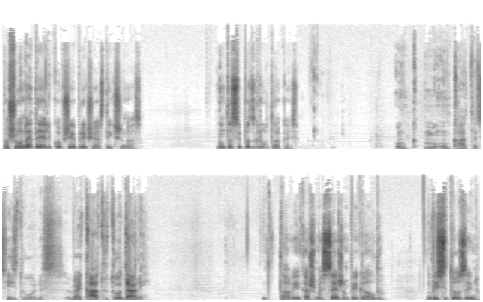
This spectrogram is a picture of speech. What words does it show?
pa šo nedēļu kopš iepriekšējās tikšanās. Un tas ir pats grūtākais. Un, un kā tas izdodas, vai kā tu to dari? Tā vienkārši mēs sēžam pie galda, Visi to zina.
